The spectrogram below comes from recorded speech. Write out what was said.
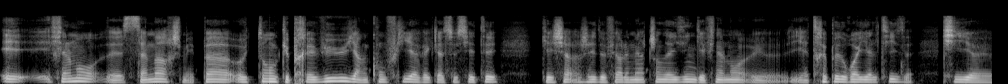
Et, finalement, euh, ça marche, mais pas autant que prévu. Il y a un conflit avec la société qui est chargée de faire le merchandising et finalement, euh, il y a très peu de royalties qui euh,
